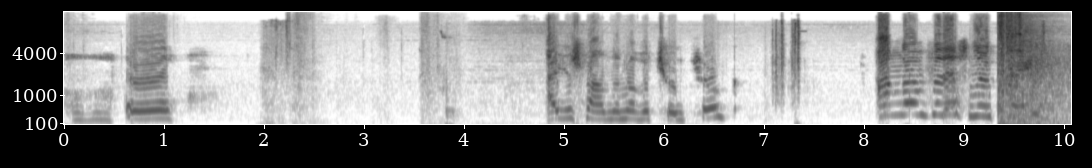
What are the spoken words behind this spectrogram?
Oh. I just found another chug jug. I'm going for this loot crate.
